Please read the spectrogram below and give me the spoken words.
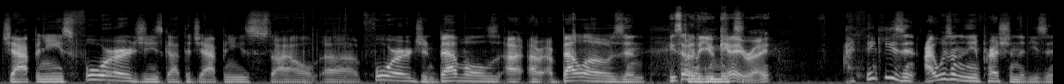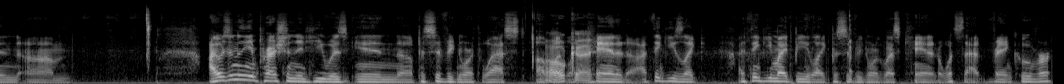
Japanese forge, and he's got the Japanese style uh, forge and bevels, uh, uh, bellows, and He's out you of the UK, makes- right? I think he's in. I was under the impression that he's in. Um, I was under the impression that he was in uh, Pacific Northwest of Oh, like. Canada. I think he's like. I think he might be like Pacific Northwest Canada. What's that? Vancouver.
